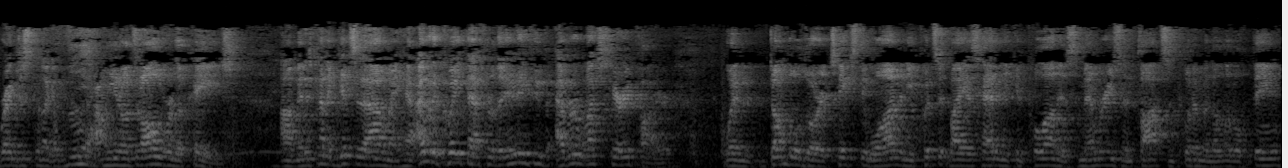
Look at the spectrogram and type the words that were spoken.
where I just kind of like, you know, it's all over the page. Um, and it kind of gets it out of my head. I would equate that for the, any of you who've ever watched Harry Potter, when Dumbledore takes the wand and he puts it by his head and he can pull out his memories and thoughts and put them in a little thing.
